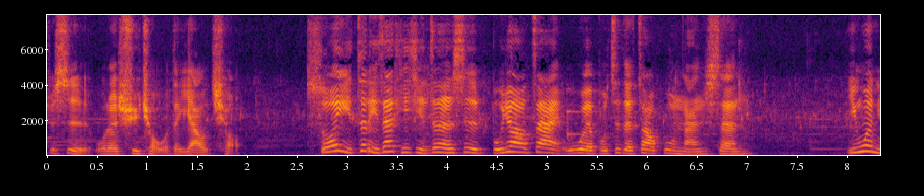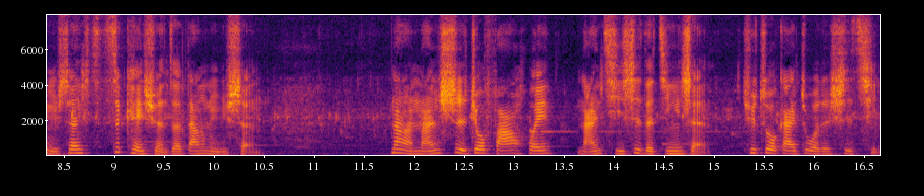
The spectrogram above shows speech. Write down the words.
就是我的需求，我的要求。所以这里在提醒，真的是不要再无微不至的照顾男生，因为女生是可以选择当女神，那男士就发挥男骑士的精神去做该做的事情。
